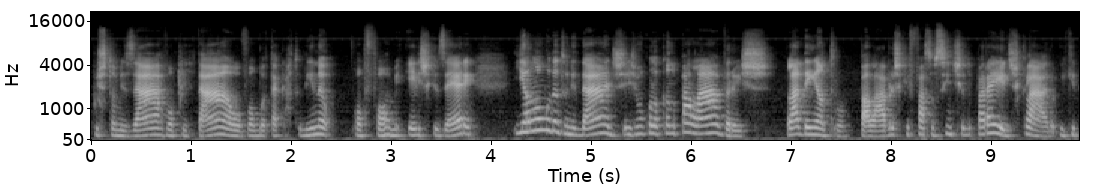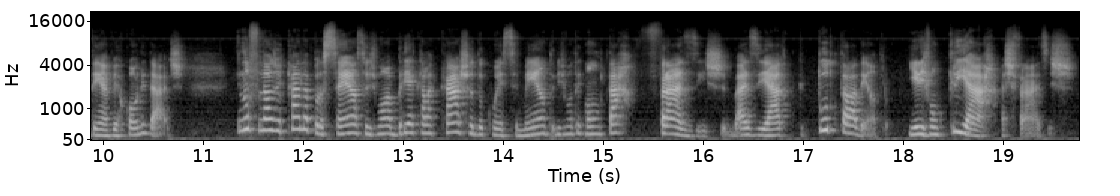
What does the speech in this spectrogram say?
customizar, vão pintar ou vão botar cartolina conforme eles quiserem. E ao longo das unidades, eles vão colocando palavras lá dentro, palavras que façam sentido para eles, claro, e que tenham a ver com a unidade. E no final de cada processo, eles vão abrir aquela caixa do conhecimento, eles vão ter que montar frases baseadas em tudo que está lá dentro. E eles vão criar as frases.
